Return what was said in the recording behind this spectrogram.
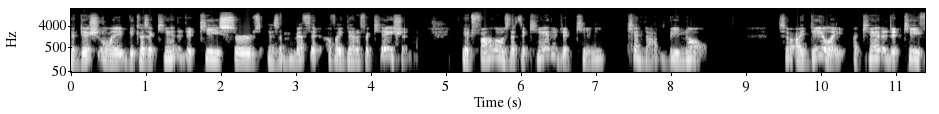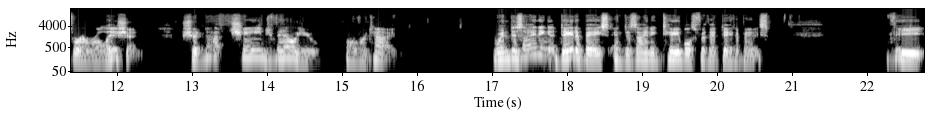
Additionally, because a candidate key serves as a method of identification, it follows that the candidate key cannot be null. So ideally, a candidate key for a relation should not change value over time. When designing a database and designing tables for that database, the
